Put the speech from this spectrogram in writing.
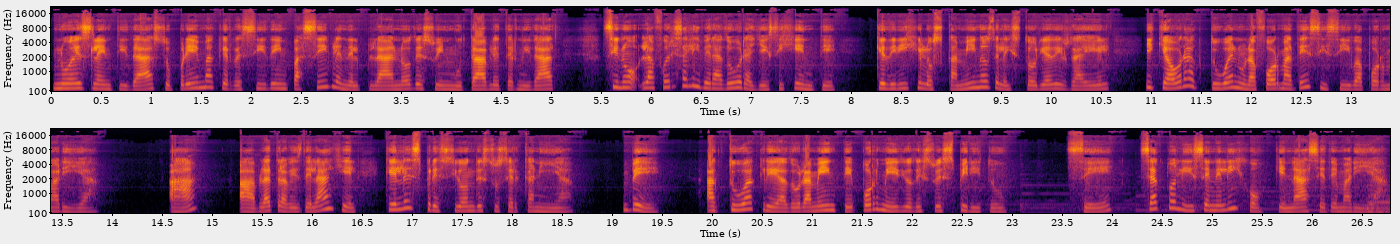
no es la entidad suprema que reside impasible en el plano de su inmutable eternidad, sino la fuerza liberadora y exigente que dirige los caminos de la historia de Israel y que ahora actúa en una forma decisiva por María. A. Habla a través del ángel, que es la expresión de su cercanía. B. Actúa creadoramente por medio de su espíritu. C. Se actualiza en el Hijo, que nace de María.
